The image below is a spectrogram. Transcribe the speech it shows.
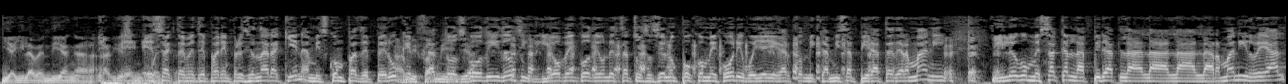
y ahí la vendían a, a 10.50. Eh, Exactamente, para impresionar a quién, a mis compas de Perú, A que están todos jodidos, y yo vengo de un estatus social un poco mejor y voy a llegar con mi camisa pirata de Armani, y luego me sacan la pirata, la, la, la, la Armani real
